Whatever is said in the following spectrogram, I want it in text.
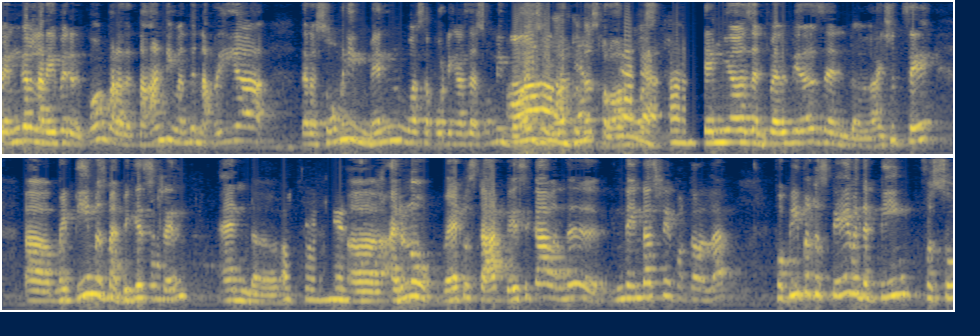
பெண்கள் நிறைய பேர் இருக்கும், but அதை தாண்டி வந்து நிறைய there are so many men who are supporting us. There are so many boys who Ah, worked with us for yeah. almost Ah. 10 years and 12 years. And uh, I should say, uh, my team is my biggest strength. And uh, Of course, yes. uh, I don't know where to start. Basically, வந்து இந்த இண்டஸ்ட்ரி பொறுத்தவரை for people to stay with the team for so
